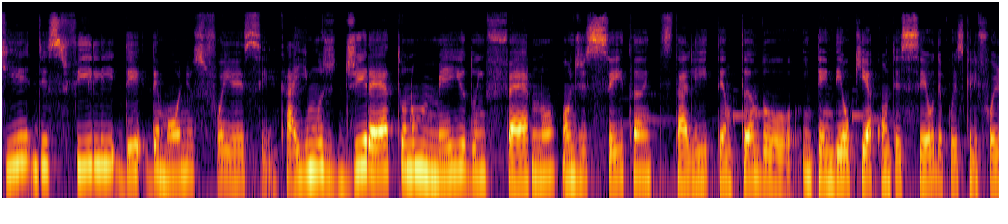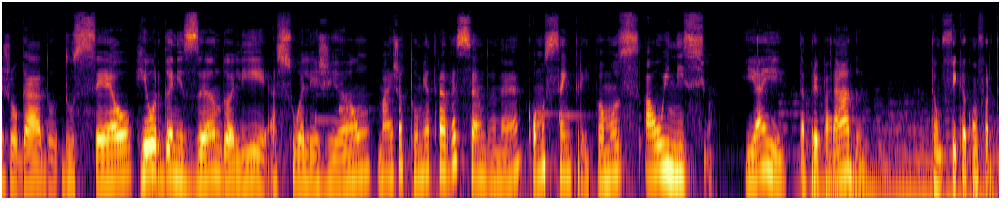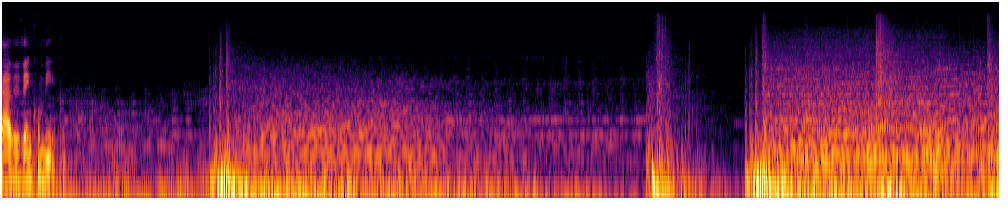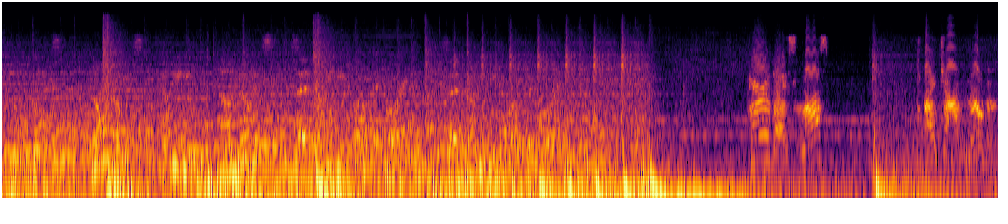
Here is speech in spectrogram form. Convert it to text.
que desfile de demônios foi esse? Caímos direto no meio do inferno, onde Satan está ali tentando entender o que aconteceu depois que ele foi jogado do céu, reorganizando ali a sua legião, mas já tô me atravessando, né? Como sempre. Vamos ao início. E aí, tá preparado? Então fica confortável e vem comigo. Paradise Lost by John Milton.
